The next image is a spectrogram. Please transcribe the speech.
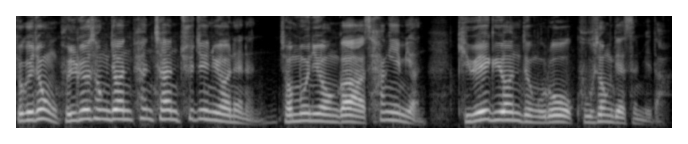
조계종 불교성전 편찬 추진위원회는 전문위원과 상임위원, 기획위원 등으로 구성됐습니다.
